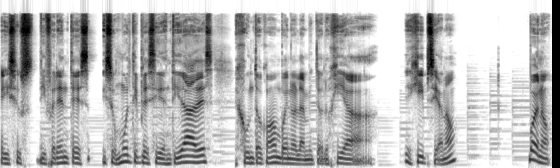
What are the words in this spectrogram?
y sus diferentes y sus múltiples identidades junto con, bueno, la mitología egipcia, ¿no? Bueno,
